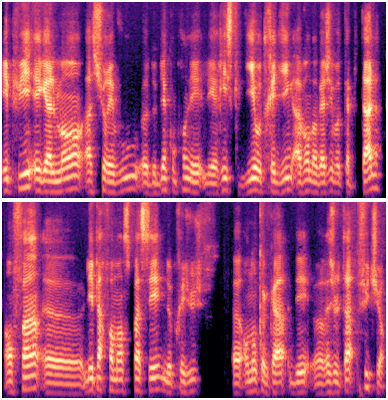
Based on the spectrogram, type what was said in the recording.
et puis également, assurez-vous euh, de bien comprendre les, risques liés au trading avant d'engager votre capital. Enfin, euh, les performances passées ne préjugent euh, en aucun cas des résultats futurs.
